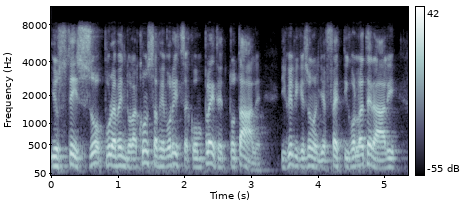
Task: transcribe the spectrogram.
io stesso, pur avendo la consapevolezza completa e totale di quelli che sono gli effetti collaterali,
